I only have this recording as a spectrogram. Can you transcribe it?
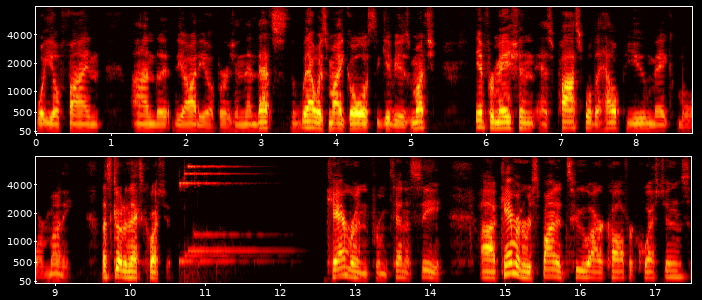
what you'll find on the, the audio version. And that's that was my goal is to give you as much information as possible to help you make more money. Let's go to the next question. Cameron from Tennessee. Uh, Cameron responded to our call for questions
